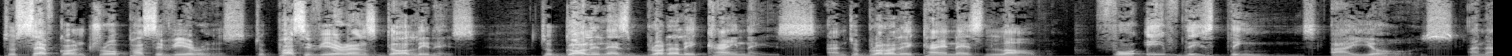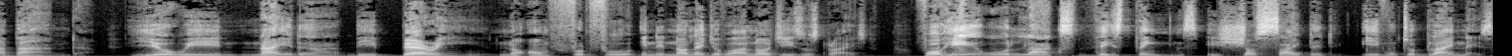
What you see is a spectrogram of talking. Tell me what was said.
to self control perseverance, to perseverance godliness, to godliness brotherly kindness, and to brotherly kindness love. For if these things are yours and abound, you will neither be barren nor unfruitful in the knowledge of our Lord Jesus Christ. For he who lacks these things is short sighted even to blindness,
